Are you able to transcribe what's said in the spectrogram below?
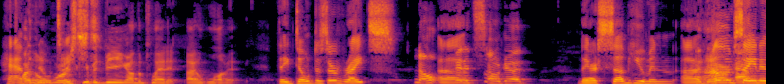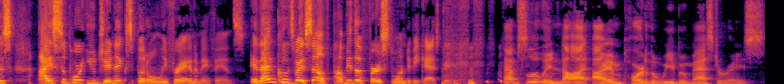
have Are the no worst taste. human being on the planet. I love it. They don't deserve rights. No, Uh, and it's so good. They are subhuman. Uh, they all are I'm ab- saying is, I support eugenics, but only for anime fans, and that includes myself. I'll be the first one to be castrated. Absolutely not. I am part of the weebu master race.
